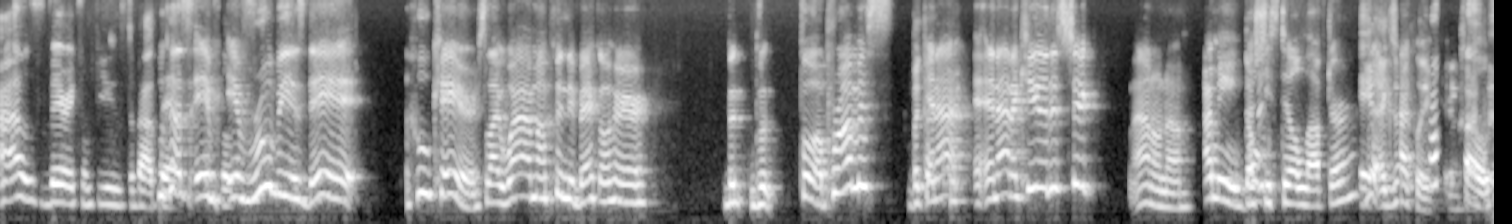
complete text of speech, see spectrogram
I was very confused about that. because if if Ruby is dead, who cares? Like why am I putting it back on her? But but for a promise, Because and I and I to kill this chick. I don't know. I mean, But don't she still loved her. yeah, exactly, exactly.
